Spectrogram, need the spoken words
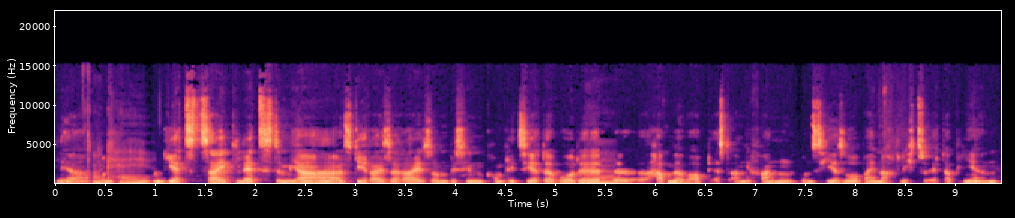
Ja. Okay. Und, und, jetzt seit letztem Jahr, als die Reiserei so ein bisschen komplizierter wurde, ja. äh, haben wir überhaupt erst angefangen, uns hier so weihnachtlich zu etablieren.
